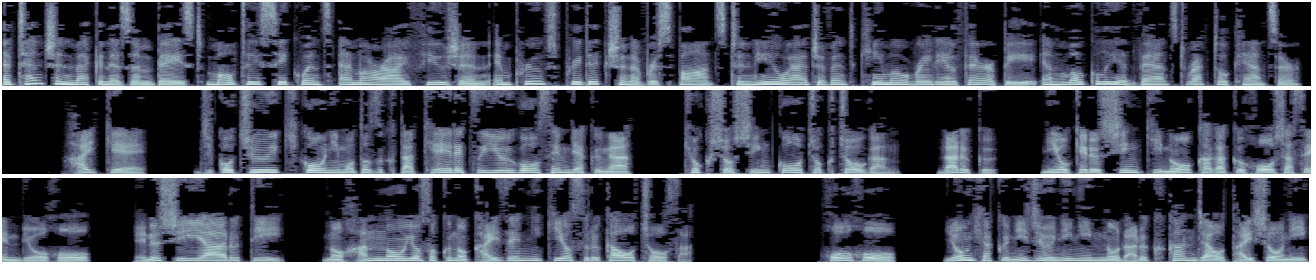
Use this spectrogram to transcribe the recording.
Attention mechanism-based multi-sequence MRI fusion improves prediction of response to neoadjuvant chemoradiotherapy in locally advanced rectal cancer. 背景、自己注意機構に基づく多系列融合戦略が、局所進行直腸がん、ラルクにおける新規脳化学放射線療法、NCRT の反応予測の改善に寄与するかを調査。方法、422人のラルク患者を対象に、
